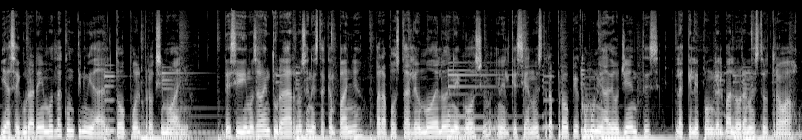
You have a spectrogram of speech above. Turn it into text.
y aseguraremos la continuidad del topo el próximo año. Decidimos aventurarnos en esta campaña para apostarle a un modelo de negocio en el que sea nuestra propia comunidad de oyentes la que le ponga el valor a nuestro trabajo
